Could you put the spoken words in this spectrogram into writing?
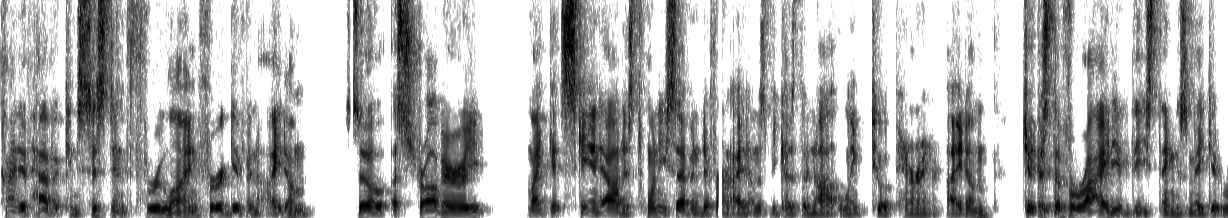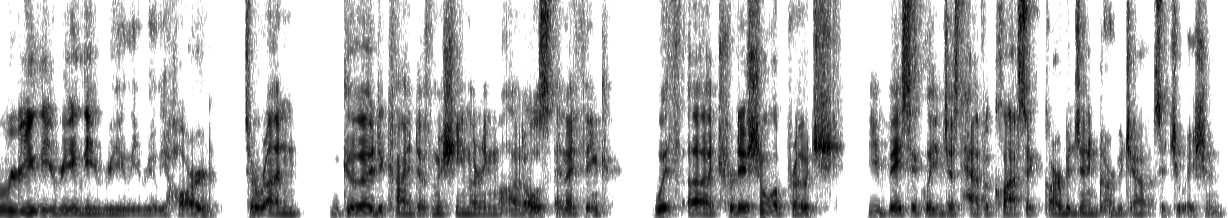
kind of have a consistent through line for a given item. So a strawberry might get scanned out as 27 different items because they're not linked to a parent item. Just a variety of these things make it really, really, really, really hard to run good kind of machine learning models. And I think with a traditional approach, you basically just have a classic garbage in, garbage out situation.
